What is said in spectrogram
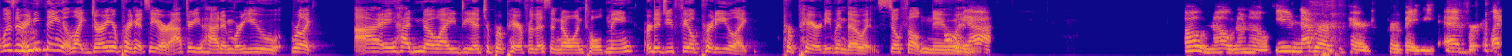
Was there mm-hmm. anything like during your pregnancy or after you had him where you were like, I had no idea to prepare for this and no one told me? Or did you feel pretty like prepared even though it still felt new? Oh and- yeah. Oh no, no, no. You never are prepared for a baby ever. Like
